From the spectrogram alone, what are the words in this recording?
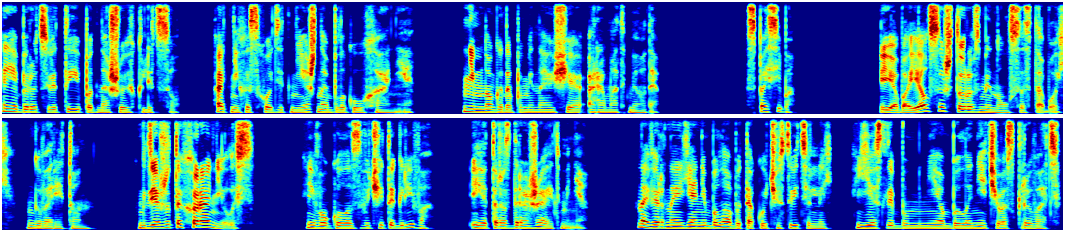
Я беру цветы и подношу их к лицу. От них исходит нежное благоухание, немного напоминающее аромат мёда. «Спасибо». «Я боялся, что разминулся с тобой», — говорит он. «Где же ты хоронилась?» Его голос звучит игриво, и это раздражает меня. Наверное, я не была бы такой чувствительной, если бы мне было нечего скрывать.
